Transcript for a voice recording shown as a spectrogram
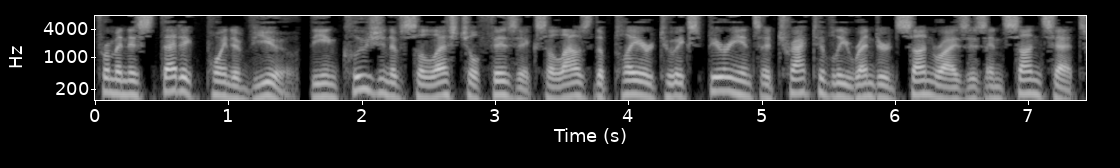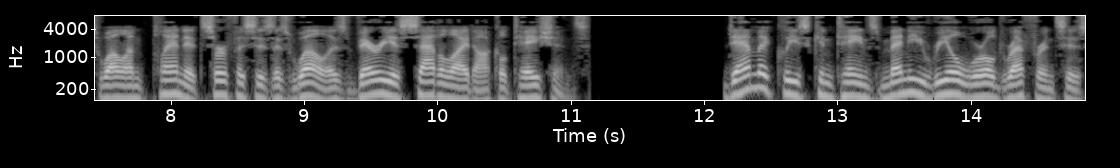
From an aesthetic point of view, the inclusion of celestial physics allows the player to experience attractively rendered sunrises and sunsets while on planet surfaces as well as various satellite occultations. Damocles contains many real-world references,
